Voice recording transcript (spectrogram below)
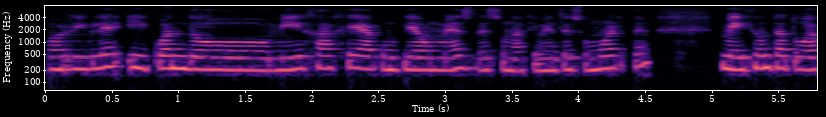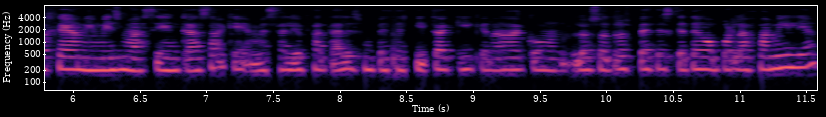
horrible. Y cuando mi hija Gea cumplía un mes de su nacimiento y su muerte, me hice un tatuaje a mí misma así en casa que me salió fatal, es un pececito aquí que nada con los otros peces que tengo por la familia.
